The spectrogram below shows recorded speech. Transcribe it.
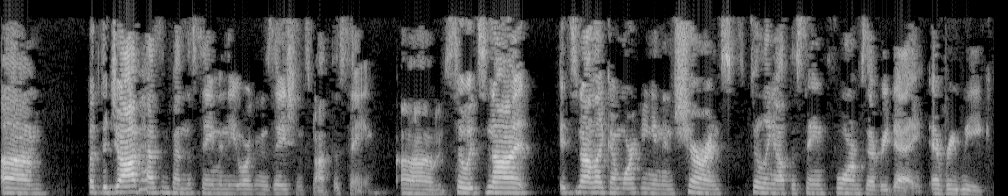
um, but the job hasn't been the same and the organization's not the same. Um, so it's not it's not like I'm working in insurance, filling out the same forms every day, every week.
